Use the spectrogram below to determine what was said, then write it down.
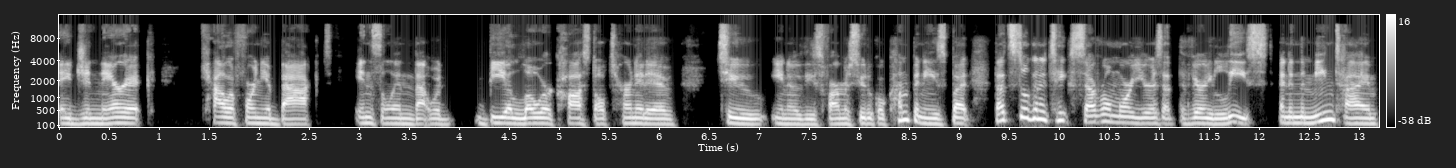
a generic California backed insulin that would be a lower cost alternative to you know these pharmaceutical companies but that's still going to take several more years at the very least. And in the meantime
